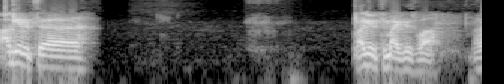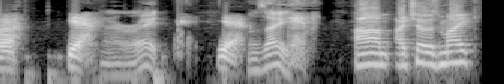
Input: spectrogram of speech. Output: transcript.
I'll give it to. I'll give it to Mike as well. Uh, yeah, All right, yeah. Jose. Um, I chose Mike.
